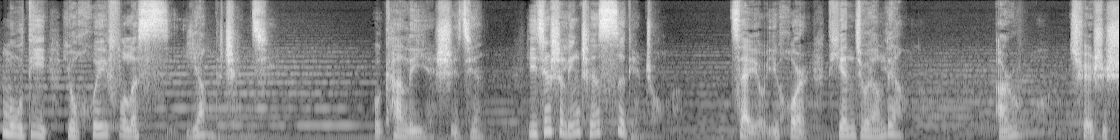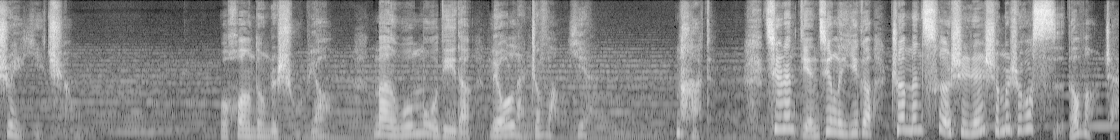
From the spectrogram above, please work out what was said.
墓地又恢复了死一样的沉寂。我看了一眼时间，已经是凌晨四点钟了，再有一会儿天就要亮了，而我却是睡意全无。我晃动着鼠标，漫无目的的浏览着网页。妈的，竟然点进了一个专门测试人什么时候死的网站。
